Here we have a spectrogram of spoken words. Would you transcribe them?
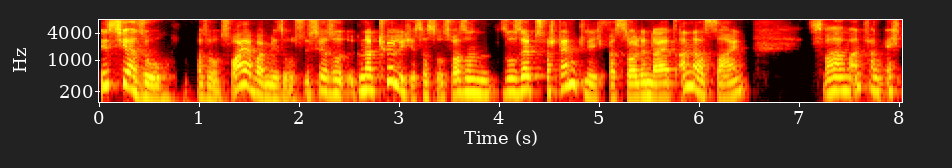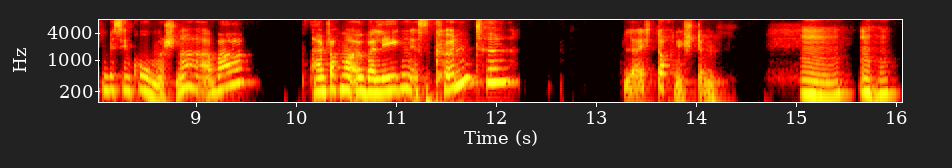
ist ja so. Also es war ja bei mir so. Es ist ja so, natürlich ist das so. Es war so, so selbstverständlich. Was soll denn da jetzt anders sein? Es war am Anfang echt ein bisschen komisch, ne? aber einfach mal überlegen, es könnte vielleicht doch nicht stimmen. Mhm. Mhm.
